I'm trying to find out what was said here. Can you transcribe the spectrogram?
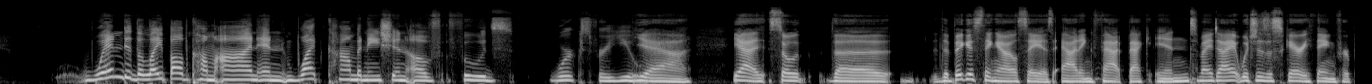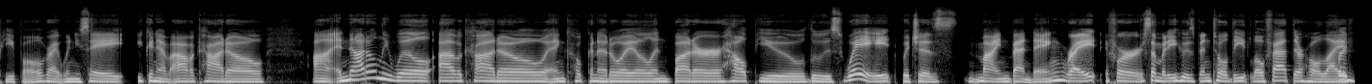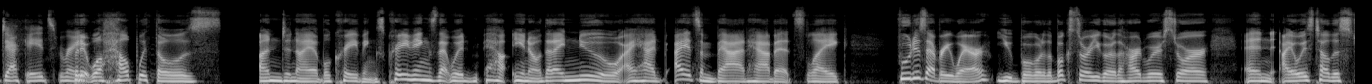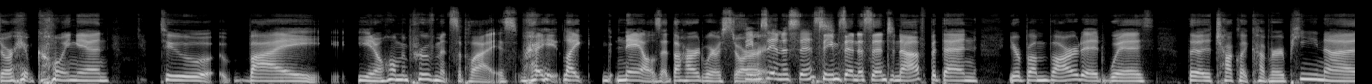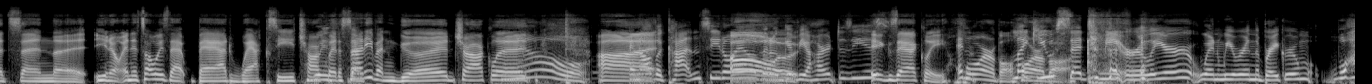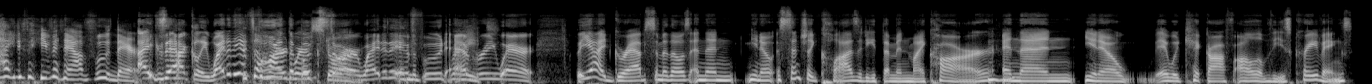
when did the light bulb come on and what combination of foods works for you? Yeah. Yeah, so the the biggest thing I'll say is adding fat back into my diet, which is a scary thing for people, right? When you say you can have avocado, uh, and not only will avocado and coconut oil and butter help you lose weight, which is mind bending, right? For somebody who's been told to eat low fat their whole life, For decades, right? but it will help with those undeniable cravings cravings that would hel- you know that i knew i had i had some bad habits like food is everywhere. You go to the bookstore you go to the hardware store. And i always tell this story of going in to buy you know home improvement supplies right? Like nails at the hardware store. Seems innocent. seems innocent enough but then you're bombarded with the chocolate covered peanuts and the you know and it's always that bad waxy chocolate With it's the- not even good chocolate no. and all the cottonseed oil oh, that'll give you heart disease. exactly And horrible Like you said to me earlier when we were in the break room, why do they even have food there? exactly why do they have It's a food at the bookstore store. why do they have the- food right. everywhere but yeah i'd grab some of those and then you know essentially closet eat them in my car Mm-hmm. and then you know it would kick off all of these cravings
